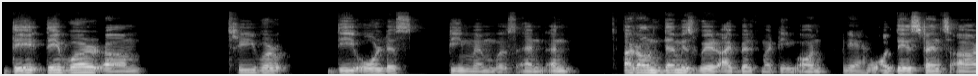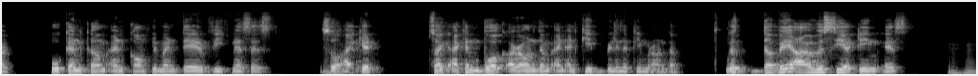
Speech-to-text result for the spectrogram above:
they they were um, three were the oldest team members, and and around them is where I built my team on yeah. what their strengths are, who can come and complement their weaknesses. So mm-hmm. I get so I, I, can work around them and, and keep building the team around them. Because the way I always see a team is, mm-hmm.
